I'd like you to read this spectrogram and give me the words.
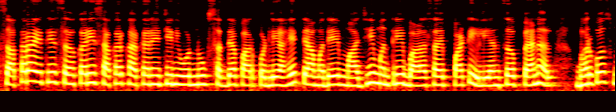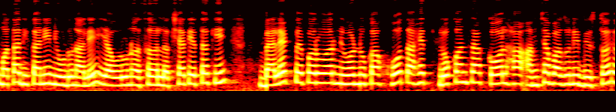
सातारा येथे सहकारी साखर कारखान्याची निवडणूक सध्या पार पडली आहे. त्यामध्ये माजी मंत्री बाळासाहेब पाटील यांचं पॅनल भरघोस मताधिकाने निवडून आले. यावरून असं लक्षात येतं की बॅलेट पेपरवर निवडणुका होत आहेत. लोकांचा कौल हा आमच्या बाजूने दिसतोय.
